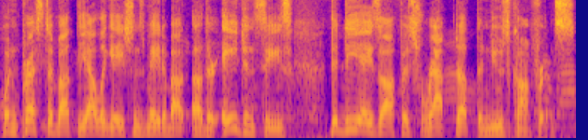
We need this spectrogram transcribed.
When pressed about the allegations made about other agencies, the DA's office wrapped up the news conference.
